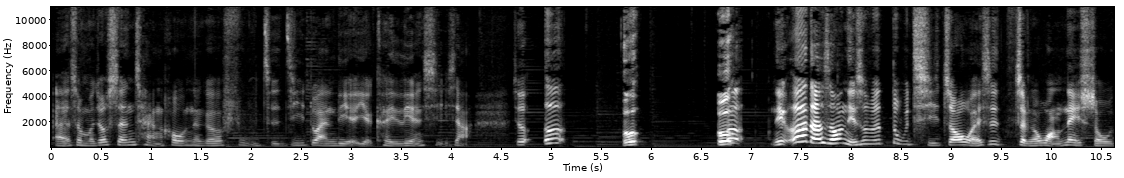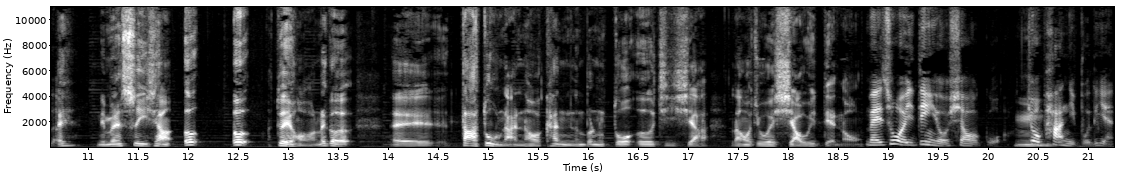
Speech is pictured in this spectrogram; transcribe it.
呃，什么就生产后那个腹直肌断裂，也可以练习一下。就呃呃呃，你呃的时候，你是不是肚脐周围是整个往内收的？哎、欸，你们试一下，呃呃，对哦，那个。呃、欸，大肚腩哦，看能不能多呃几下，然后就会消一点哦。没错，一定有效果，就怕你不练。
